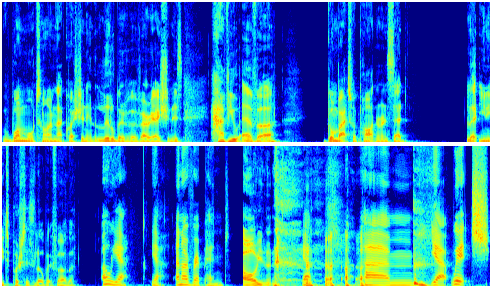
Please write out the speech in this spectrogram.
one more time that question in a little bit of a variation is have you ever gone back to a partner and said, look, you need to push this a little bit further? oh yeah, yeah, and I've red penned. Oh, you Yeah, um, yeah, which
